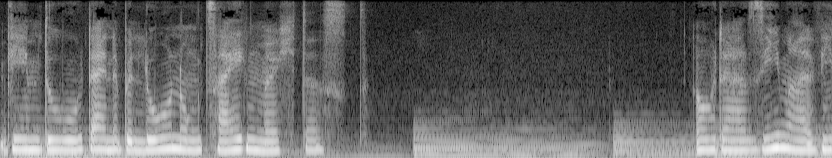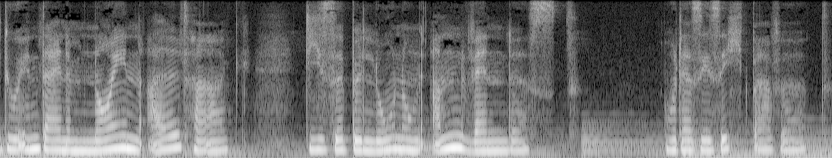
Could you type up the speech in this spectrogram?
wem du deine Belohnung zeigen möchtest. Oder sieh mal, wie du in deinem neuen Alltag diese Belohnung anwendest oder sie sichtbar wird.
